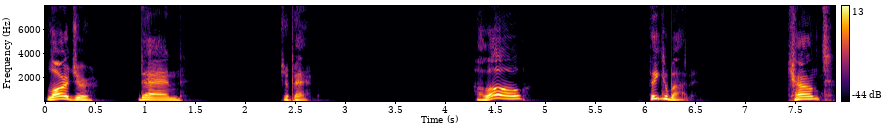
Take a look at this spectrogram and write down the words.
larger than Japan. Hello? Think about it count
